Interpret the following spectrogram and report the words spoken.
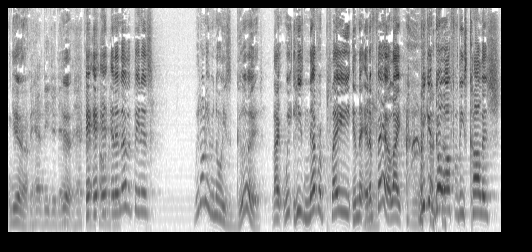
Yeah. they have DeeJay Dallas, yeah. they have And, Travis and, and, they- another thing is, we don't even know he's good. Like we, he's never played in the NFL. Like we can go off of these college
